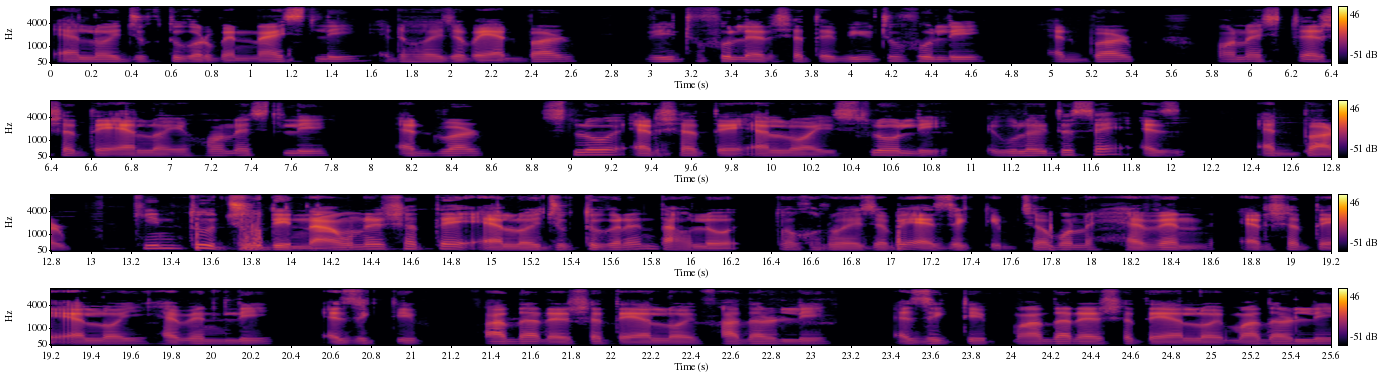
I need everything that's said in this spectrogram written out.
অ্যালয় যুক্ত করবেন নাইসলি এটা হয়ে যাবে অ্যাডভার্ব বিউটিফুল এর সাথে বিউটিফুলি অ্যাডভার্ব হনেস্ট এর সাথে অ্যালয় হনেস্টলি অ্যাডভার্ব স্লো এর সাথে অ্যালয় স্লোলি এগুলো হইতেছে অ্যাডভার্ব কিন্তু যদি নাউনের সাথে অ্যালয় যুক্ত করেন, তাহলে তখন হয়ে যাবে অ্যাজেক্টিভ যেমন হেভেন এর সাথে অ্যালয় হেভেনলি অ্যাজেক্টিভ ফাদার এর সাথে অ্যালয় ফাদারলি অ্যাজেক্টিভ মাদার এর সাথে অ্যালয় motherly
